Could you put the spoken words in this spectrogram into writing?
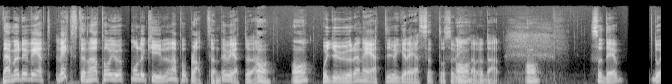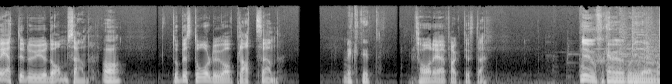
Nej men du vet, växterna tar ju upp molekylerna på platsen, det vet du. va? ja, ja, Och djuren äter ju gräset och så Ja. vidare där. ja, Så det, då äter du ju dem sen. ja. Då består du av platsen. Mäktigt. Ja, det är faktiskt det. Nu kan vi gå vidare ändå.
